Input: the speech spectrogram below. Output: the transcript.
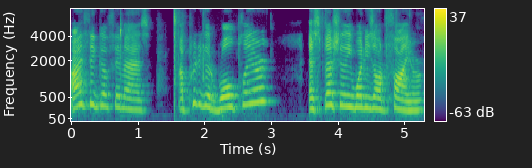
I think of him as a pretty good role player, especially when he's on fire.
